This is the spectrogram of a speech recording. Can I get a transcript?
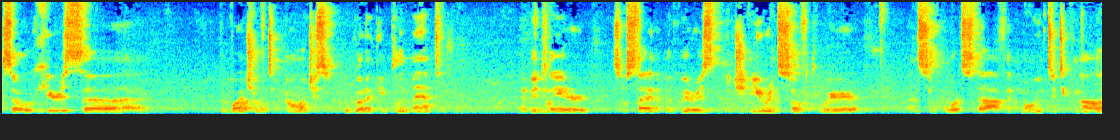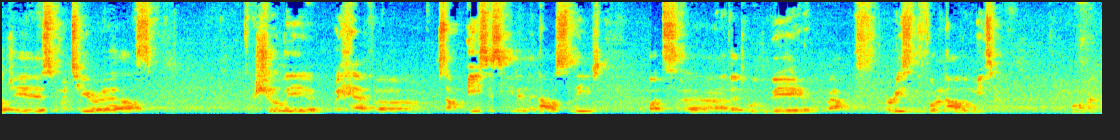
So here's uh, the bunch of technologies we're going to implement a bit later. So starting with various engineering software and support stuff and moving to technologies, materials, Surely we have uh, some aces hidden in our sleeves, but uh, that will be, well, a reason for another meeting in a moment.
